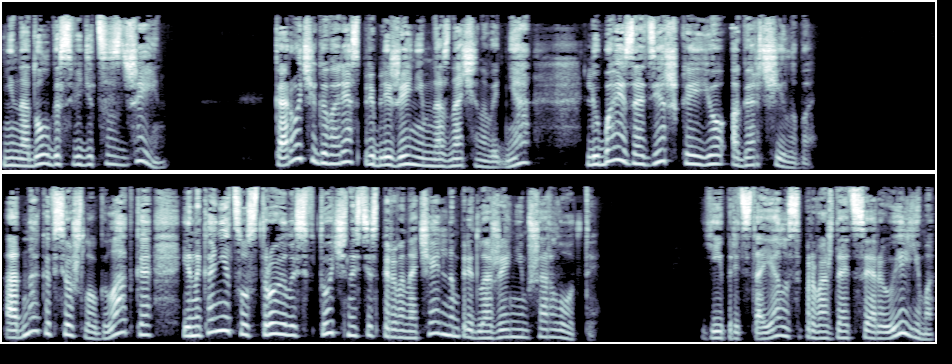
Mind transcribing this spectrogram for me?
ненадолго свидеться с Джейн. Короче говоря, с приближением назначенного дня любая задержка ее огорчила бы. Однако все шло гладко и, наконец, устроилось в точности с первоначальным предложением Шарлотты. Ей предстояло сопровождать сэра Уильяма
